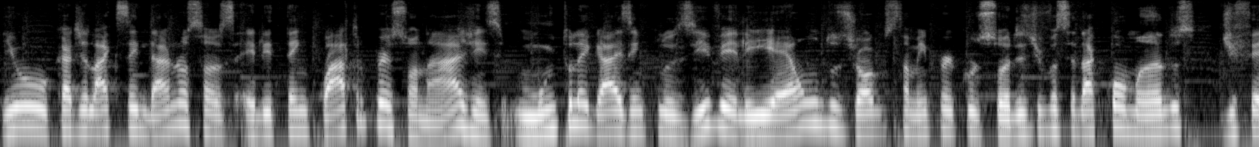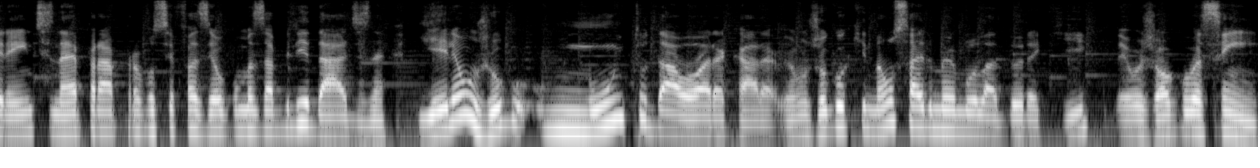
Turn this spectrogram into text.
E o Cadillacs and Dinosaurs, ele tem quatro personagens muito legais, inclusive ele é um dos jogos também precursores de você dar comandos diferentes, né, pra você fazer algumas habilidades, né? E ele é um jogo muito da hora, cara. É um jogo que não sai do meu emulador aqui. Eu jogo assim,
